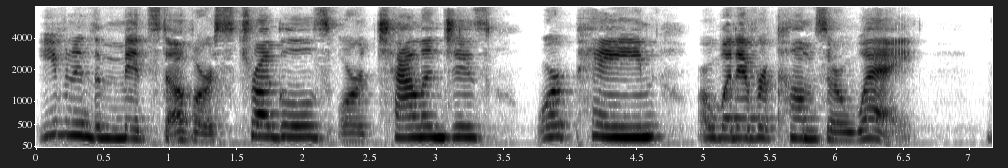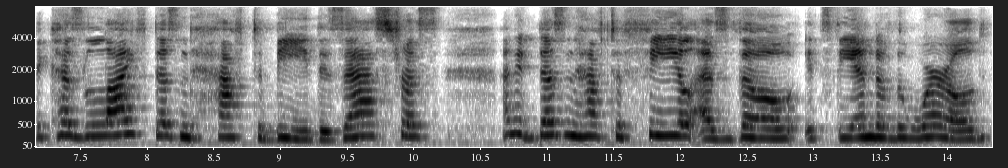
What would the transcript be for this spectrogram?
even in the midst of our struggles or challenges or pain or whatever comes our way because life doesn't have to be disastrous and it doesn't have to feel as though it's the end of the world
